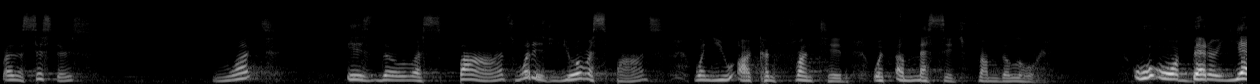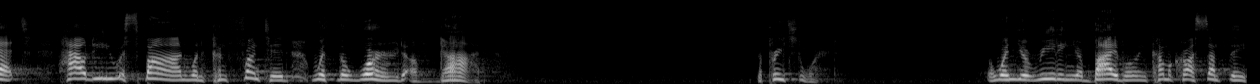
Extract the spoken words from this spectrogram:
Brothers and sisters, what is the response? What is your response when you are confronted with a message from the Lord? Or, or better yet, how do you respond when confronted with the Word of God? The preached Word. Or when you're reading your Bible and come across something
